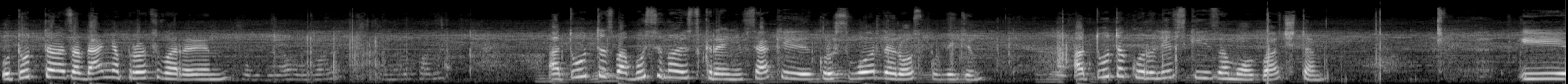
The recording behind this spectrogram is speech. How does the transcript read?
Отут е, завдання про тварин. А тут з бабусиної скрині, всякі кросворди, розповіді. А тут королівський замок, бачите? Е, і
